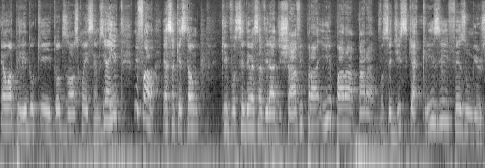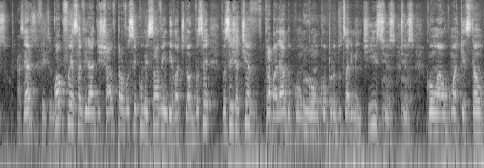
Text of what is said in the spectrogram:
é um apelido que todos nós conhecemos. E aí, me fala essa questão que você deu essa virada de chave para ir para, para. Você disse que a crise fez o Mirso. A Certo? o Qual Mirso. que foi essa virada de chave para você começar a vender hot dog? Você, você já tinha trabalhado com, com, com produtos alimentícios, com alguma questão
